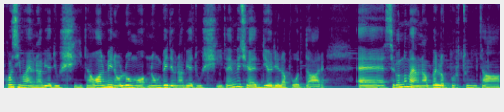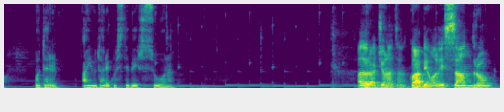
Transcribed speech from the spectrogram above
quasi mai una via di uscita, o almeno l'uomo non vede una via di uscita, invece Dio gliela può dare. E secondo me è una bella opportunità poter aiutare queste persone. Allora, Jonathan, qua abbiamo Alessandro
